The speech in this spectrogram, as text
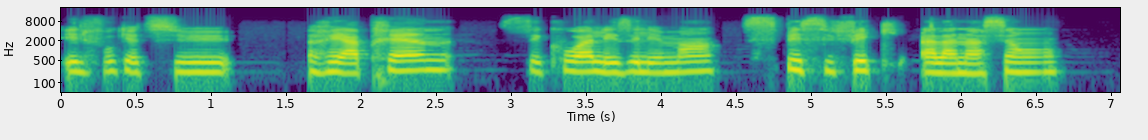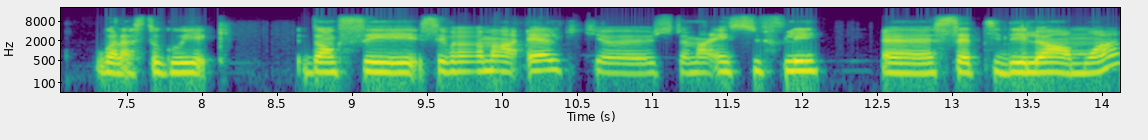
il faut que tu réapprennes c'est quoi les éléments spécifiques à la nation voilà, Stogoïque. Donc, c'est vraiment elle qui a justement insufflé euh, cette idée-là en moi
